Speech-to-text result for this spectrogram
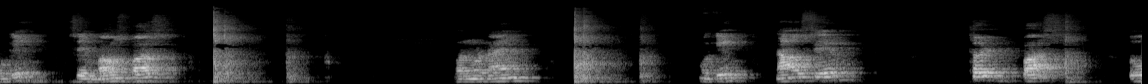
okay same bounce pass one more time okay now same third pass तो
